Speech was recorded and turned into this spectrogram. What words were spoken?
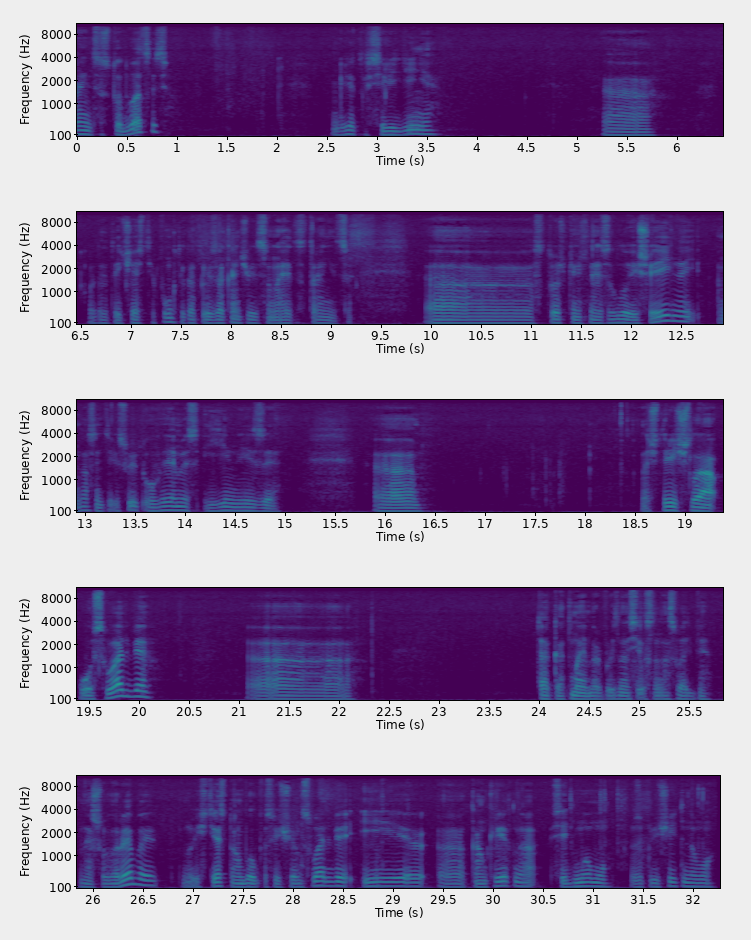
страница 120, где-то в середине э, вот этой части пункта, который заканчивается на этой странице. Э, строчка начинается лой шейной, нас интересует увемес гинезе. Э, значит, речь шла о свадьбе, э, так как Маймер произносился на свадьбе нашего Рэба, ну, естественно, он был посвящен свадьбе и э, конкретно седьмому заключительному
